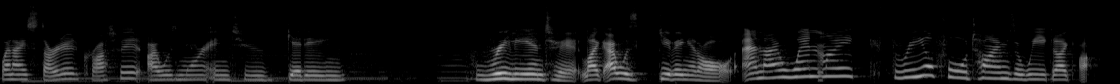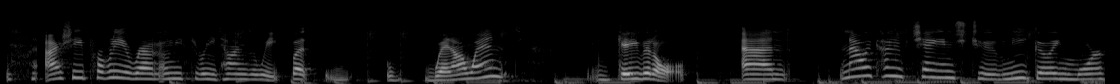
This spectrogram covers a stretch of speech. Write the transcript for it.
when I started CrossFit, I was more into getting really into it. Like I was giving it all. And I went like three or four times a week, like uh, actually probably around only three times a week. But when I went, gave it all. And now it kind of changed to me going more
